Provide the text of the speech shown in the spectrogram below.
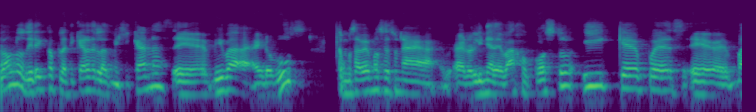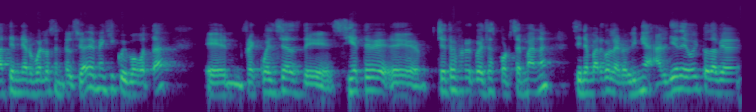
Vamos directo a platicar de las mexicanas. Eh, Viva Aerobús, como sabemos, es una aerolínea de bajo costo y que pues va a tener vuelos entre la Ciudad de México y Bogotá en frecuencias de siete, eh, siete frecuencias por semana. Sin embargo, la aerolínea al día de hoy todavía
